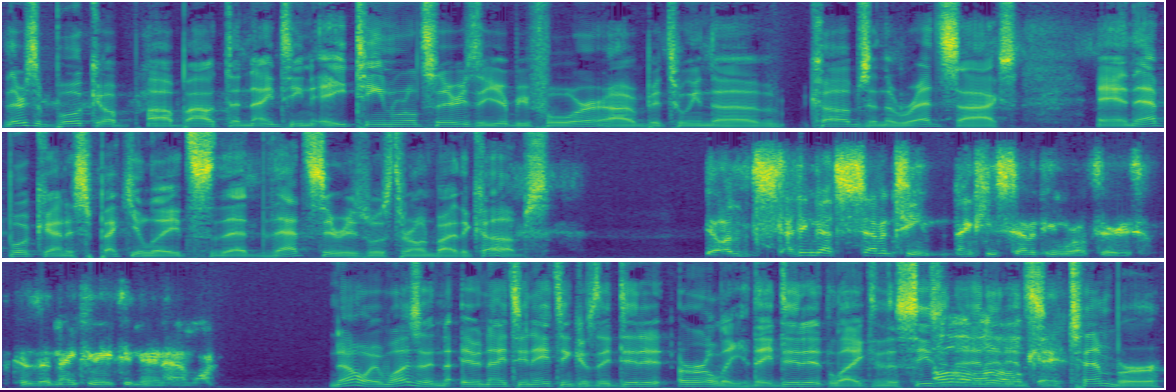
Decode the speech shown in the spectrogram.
there's a book ab- about the 1918 World Series the year before uh, between the Cubs and the Red Sox. And that book kind of speculates that that series was thrown by the Cubs. Know, I think that's 17, 1917 World Series because the 1918 they didn't have one. No, it wasn't in 1918 because they did it early. They did it like the season Oh, ended oh, in. September,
